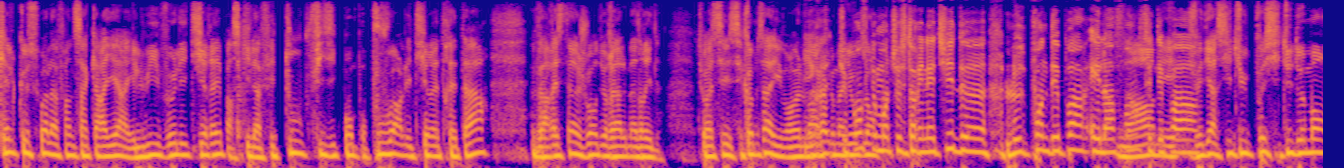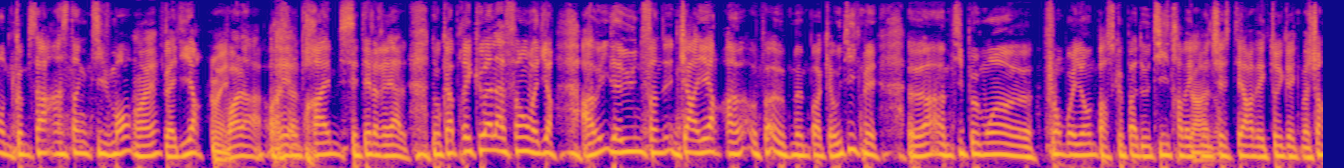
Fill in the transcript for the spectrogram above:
quelle que soit la fin de sa carrière, et lui veut les tirer parce qu'il a fait tout physiquement pour pouvoir les tirer très tard, va rester un joueur du Real Madrid. Tu vois, c'est c'est comme ça. Il le tu penses blanc. que Manchester United, euh, le point de départ et la fin, c'était pas. Je veux dire, si tu peux, si tu demandes comme ça instinctivement, Ouais. tu vas dire, Ouais. voilà, Real. son prime, c'était le Real. Donc après que à la fin, on va dire, ah oui, il a eu une fin, de- une carrière, un- euh, même pas chaotique, mais euh, un petit peu moins euh, flamboyante parce que pas de titre avec. Manchester, avec truc, avec machin.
